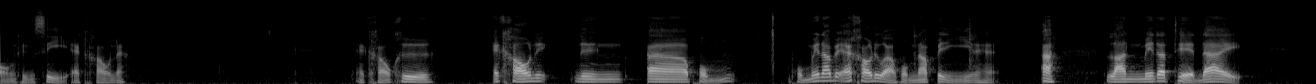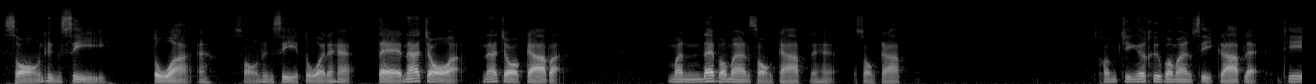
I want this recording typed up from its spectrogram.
2ถึง4 Account นะ Account คือ Account นี่หนึ่งอ่าผม ผมไม่นับเป็น Account ดีกว่า ผมนับเป็นอย่างนี้นะฮะ อะ รัน MetaTrade ได้2ถึง4ตัว อะ2ถึง4ตัวนะฮะ แต่หน้าจออะ หน้าจอกราฟอะ มันได้ประมาณ 2 กราฟนะฮะ2กราฟ ความจริงก็คือประมาณ 4 กราฟแหละที่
